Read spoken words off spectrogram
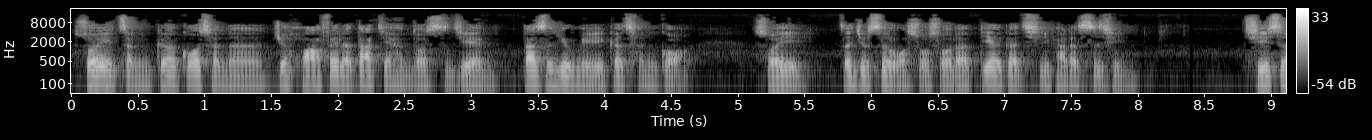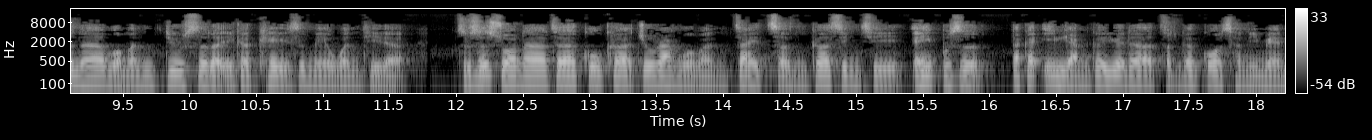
所以整个过程呢就花费了大家很多时间，但是又没有一个成果，所以。这就是我所说的第二个奇葩的事情。其实呢，我们丢失了一个 K 是没有问题的，只是说呢，这个顾客就让我们在整个星期，诶，不是，大概一两个月的整个过程里面，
